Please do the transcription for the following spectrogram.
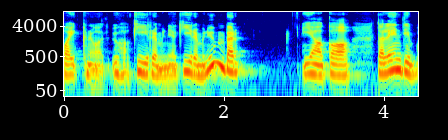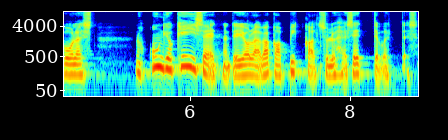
paiknevad üha kiiremini ja kiiremini ümber ja ka talendi poolest noh, ongi okei okay see, et nad ei ole väga pikalt sul ühes ettevõttes.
